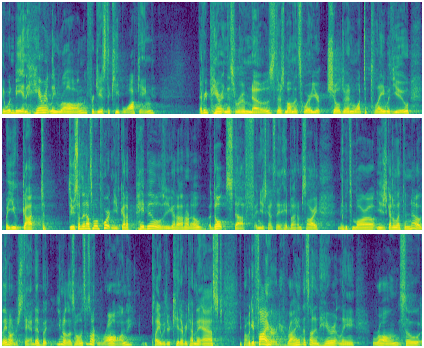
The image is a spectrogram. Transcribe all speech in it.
It wouldn't be inherently wrong for Jesus to keep walking. Every parent in this room knows there's moments where your children want to play with you, but you've got to do something else more important. You've got to pay bills, you got to, I don't know, adult stuff. And you just got to say, hey, bud, I'm sorry. Maybe tomorrow, you just got to let them know. They don't understand it, but you know those moments. Those aren't wrong. You play with your kid every time they asked. You probably get fired, right? That's not inherently wrong. So, uh,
